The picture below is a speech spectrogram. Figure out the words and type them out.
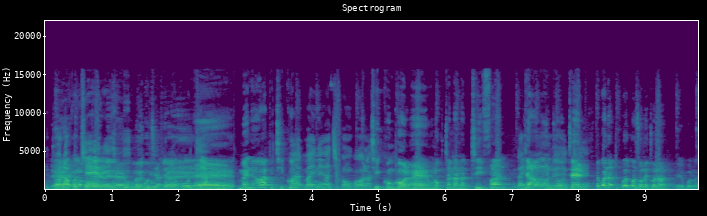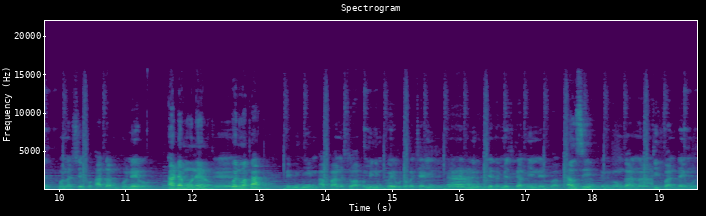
Mtwara Eh, kuchele. Eh, kumekucha. Kumekucha, eh. Eh, maeneo wapi Chiko? Maeneo ya Chikongola. Chikongola. Eh, unakutana na Tiffan Diamond Hotel. Eh bwana, wewe kwanza unaitwa nani? Mimi bwana bwana chef Adam Ponelo. Adam Onelo. Eh. Wewe ni wapi hapa? Mimi ni hapana sio hapa. Mimi ni mkweli kutoka Chalinze. Mimi Nimekuja na miezi kama minne tu hapa. Au sio? Ndio nimeungana na Tiffan Diamond.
